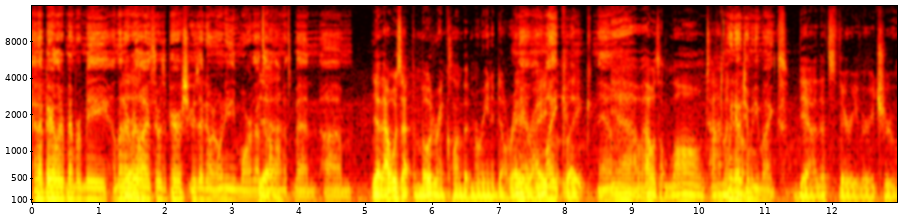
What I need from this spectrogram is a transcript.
And I barely remember me. And then I Yeah. realized there was a pair of shoes I don't own anymore. That's how long it's been. Um, yeah that was at the motoring club at marina del rey Yeah, right Mike. like Yeah. yeah that was a long time ago we know too many mics. Yeah, that's very, very true.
